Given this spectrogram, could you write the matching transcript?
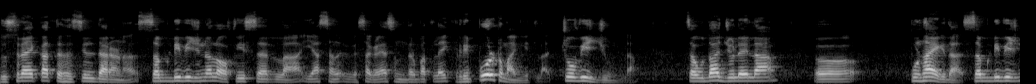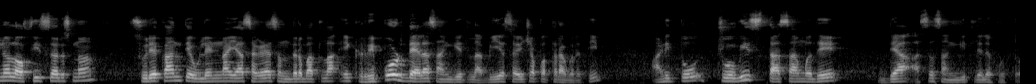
दुसऱ्या एका तहसीलदारानं सब डिव्हिजनल ऑफिसरला या स सगळ्या संदर्भातला एक रिपोर्ट मागितला चोवीस जूनला. चौदा जुलैला पुन्हा एकदा सब डिव्हिजनल ऑफिसर्सनं सूर्यकांत येवलेंना या सगळ्या संदर्भातला एक रिपोर्ट द्यायला सांगितला बी एस आयच्या पत्रावरती आणि तो चोवीस तासामध्ये द्या असं सांगितलेलं होतं.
